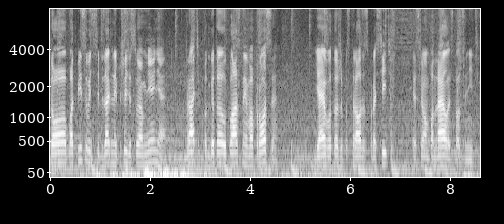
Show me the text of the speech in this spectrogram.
то подписывайтесь, обязательно пишите свое мнение. Братик подготовил классные вопросы. Я его тоже постарался спросить. Если вам понравилось, то оцените.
